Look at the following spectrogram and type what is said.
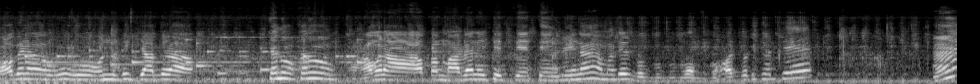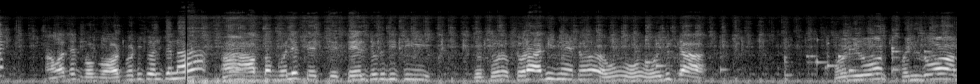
হবে না ও অন্যদিক যা তোরা কেন কেন আমার আব্বা মারবে না তে- তে- তেল নেই না আমাদের ভটভটি চলছে হ্যাঁ আমাদের ভটভটি চলছে না। আব্বা বলে তেল চুকে দিচ্ছি তোরা- আছিস নে তোরা ওই দিকটা খৈনি দোয়ান খৈনি দোয়ান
